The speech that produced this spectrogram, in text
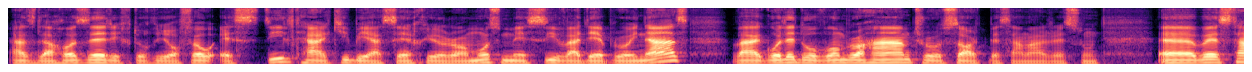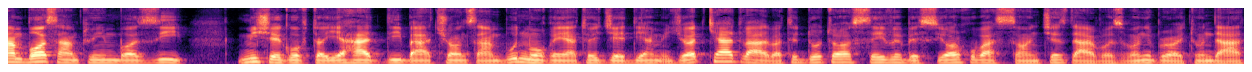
از لحاظ ریخت و قیافه و استیل ترکیبی از سرخیو راموس مسی و دبروین است و گل دوم رو هم تروسارت به ثمر رسوند. وست باز هم تو این بازی میشه گفت تا یه حدی بعد شانس هم بود موقعیت های جدی هم ایجاد کرد و البته دو تا save بسیار خوب از سانچز در دروازه‌بان برایتون در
